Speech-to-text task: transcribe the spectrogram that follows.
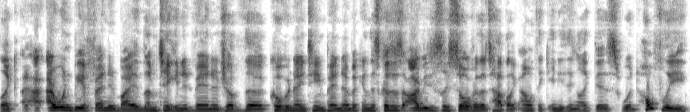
like I, I wouldn't be offended by them taking advantage of the COVID nineteen pandemic in this because it's obviously so over the top. Like I don't think anything like this would hopefully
